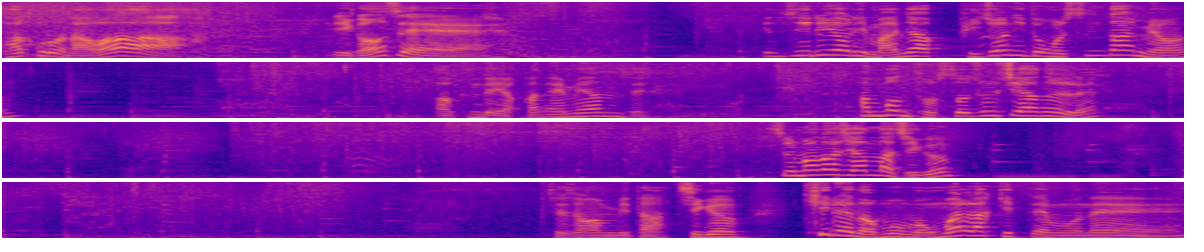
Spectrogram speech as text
밖으로 나와! 이거지 이즈리얼이 만약 비전 이동을 쓴다면 아 근데 약간 애매한데. 한 번 더 써주지 않을래? 쓸만하지 않나 지금? 죄송합니다. 지금 킬에 너무 목말랐기 때문에.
